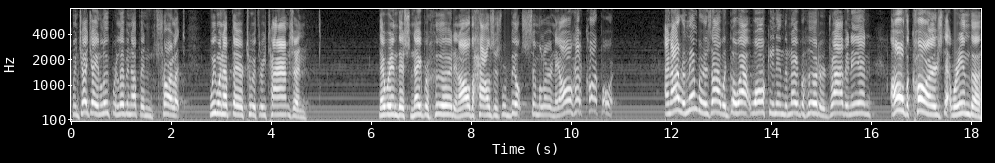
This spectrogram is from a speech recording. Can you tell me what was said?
when JJ and Luke were living up in Charlotte, we went up there two or three times and they were in this neighborhood and all the houses were built similar and they all had a carport. And I remember as I would go out walking in the neighborhood or driving in, all the cars that were in the,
